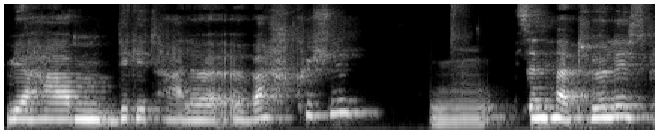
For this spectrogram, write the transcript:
wir haben digitale äh, Waschküchen, mhm. sind natürlich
